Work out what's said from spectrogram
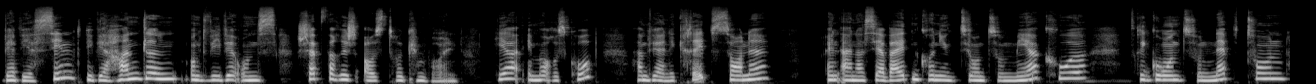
wer wir sind, wie wir handeln und wie wir uns schöpferisch ausdrücken wollen. Hier im Horoskop haben wir eine Krebssonne in einer sehr weiten Konjunktion zu Merkur, Trigon zu Neptun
